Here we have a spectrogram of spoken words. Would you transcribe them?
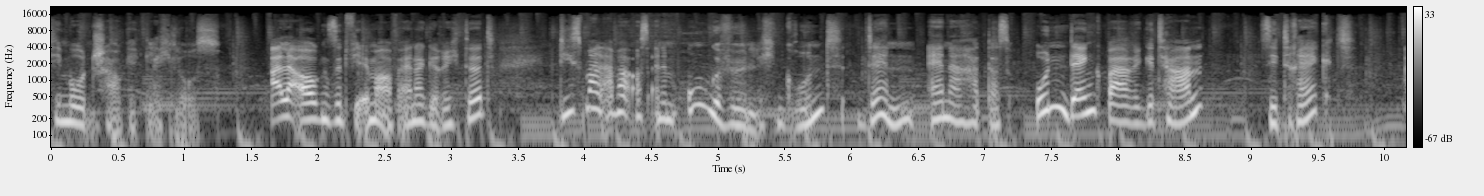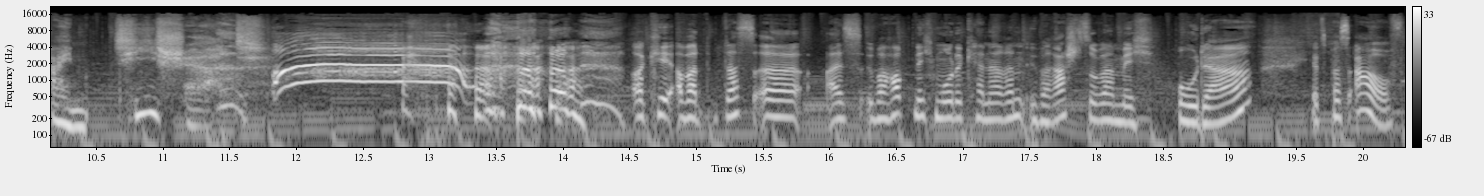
Die Modenschau geht gleich los. Alle Augen sind wie immer auf Anna gerichtet. Diesmal aber aus einem ungewöhnlichen Grund, denn Anna hat das Undenkbare getan. Sie trägt ein T-Shirt. Okay, aber das äh, als überhaupt nicht Modekennerin überrascht sogar mich. Oder, jetzt pass auf,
